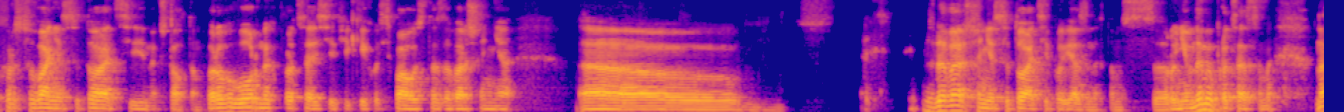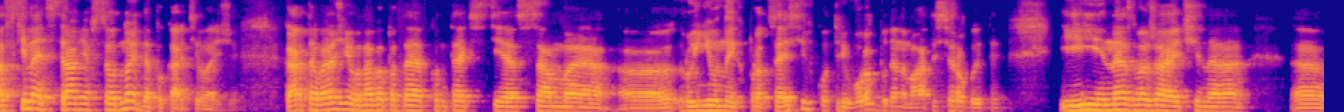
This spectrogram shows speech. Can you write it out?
форсування ситуації на кшталт там переговорних процесів, якихось пауз та завершення. Е, завершення ситуацій, пов'язаних там з руйнівними процесами. На кінець травня все одно йде по карті вежі. Карта вежі вона випадає в контексті саме е, руйнівних процесів, котрі ворог буде намагатися робити. І незважаючи на е,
